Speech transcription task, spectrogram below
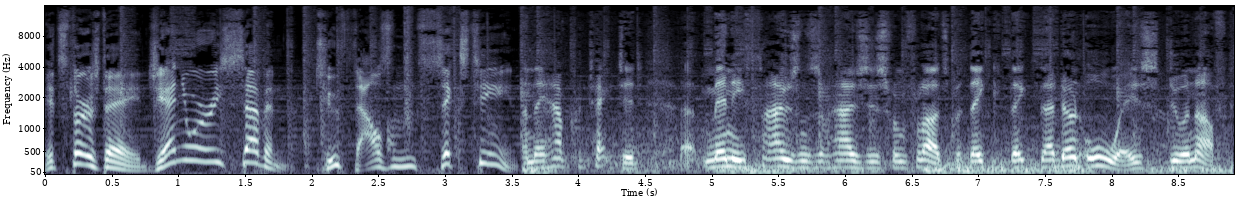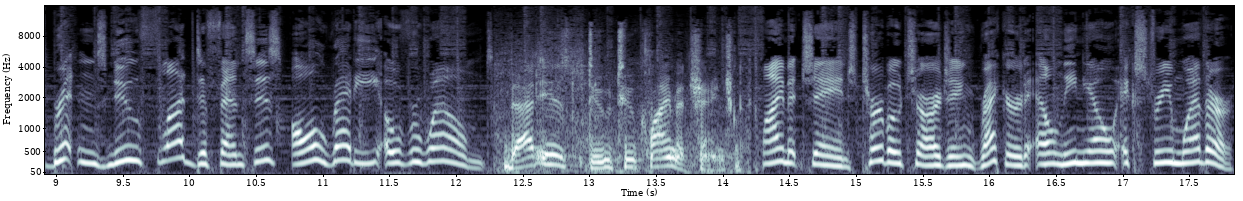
It's Thursday, January 7, 2016. And they have protected uh, many thousands of houses from floods, but they, they, they don't always do enough. Britain's new flood defenses already overwhelmed. That is due to climate change. Climate change turbocharging record El Nino extreme weather.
